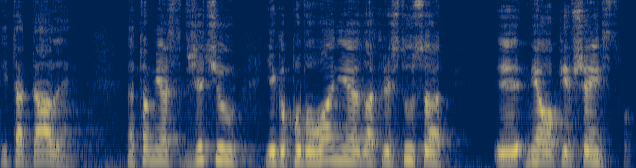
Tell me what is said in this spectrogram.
i tak dalej. Natomiast w życiu jego powołanie dla Chrystusa miało pierwszeństwo.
